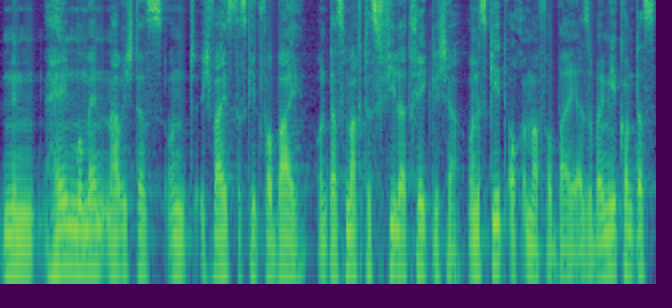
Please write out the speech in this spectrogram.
in den hellen Momenten habe ich das und ich weiß, das geht vorbei. Und das macht es viel erträglicher. Und es geht auch immer vorbei. Also bei mir kommt das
